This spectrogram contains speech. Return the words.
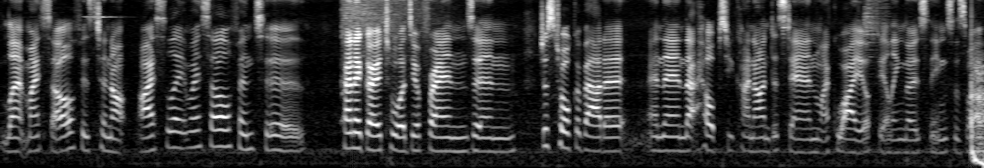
learnt myself is to not isolate myself and to kind of go towards your friends and just talk about it. And then that helps you kind of understand like why you're feeling those things as well.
